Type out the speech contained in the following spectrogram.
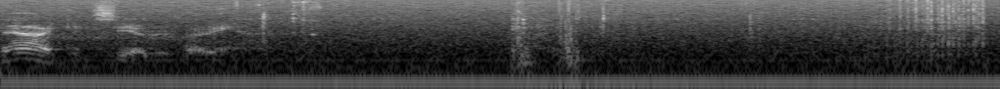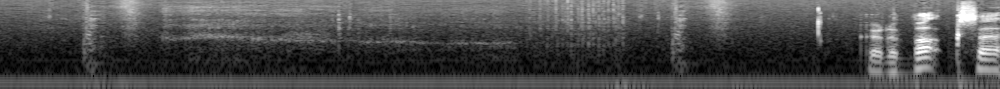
Now I can see everybody. Got a boxer.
